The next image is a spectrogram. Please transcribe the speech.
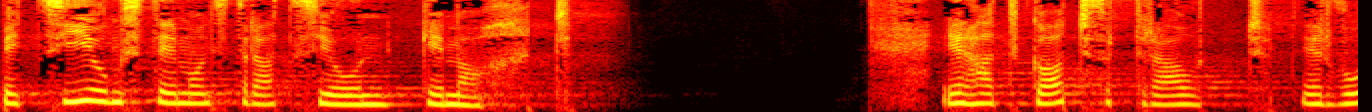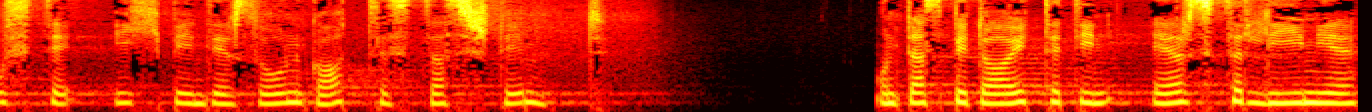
Beziehungsdemonstration gemacht. Er hat Gott vertraut. Er wusste, ich bin der Sohn Gottes, das stimmt. Und das bedeutet in erster Linie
